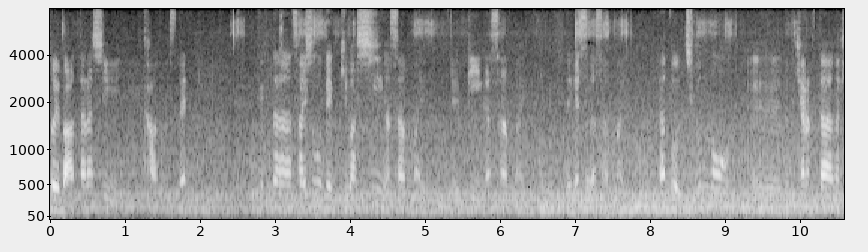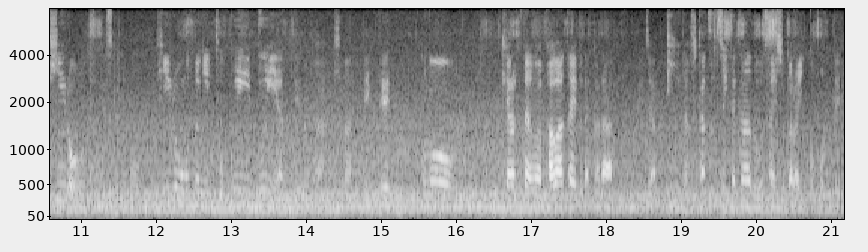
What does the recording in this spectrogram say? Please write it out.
例えば新しいカードですね。手札、最初のデッキは C が3枚、P が3枚、で S が3枚。あと自分の、えー、キャラクターがヒーローなんですけども、ヒーローごとに得意分野っていうのが決まっていて、このキャラクターはパワータイプだから、じゃあ P が2つついたカードを最初から1個持っている。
